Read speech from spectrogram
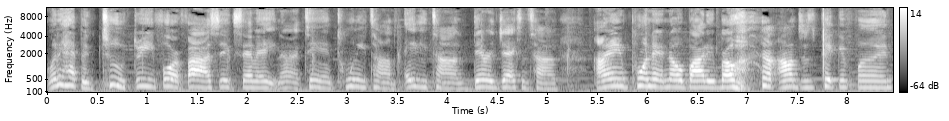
When it happened two, three, four, five, six, seven, eight, nine, ten, twenty times, 80 times, Derek Jackson time, I ain't pointing at nobody, bro. I'm just picking fun.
